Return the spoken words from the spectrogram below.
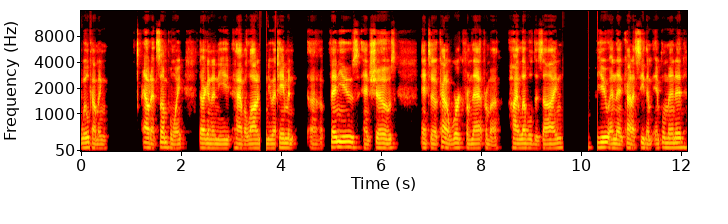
will coming out at some point. They're going to need have a lot of new entertainment uh, venues and shows, and to kind of work from that from a high level design view, and then kind of see them implemented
